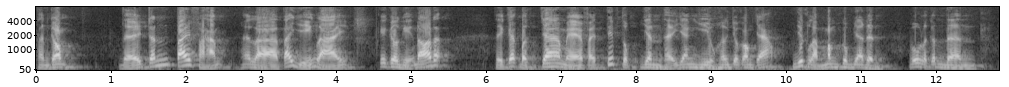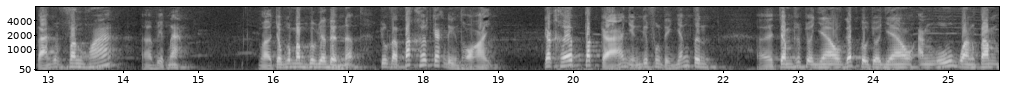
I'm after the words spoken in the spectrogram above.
thành công để tránh tái phạm hay là tái diễn lại cái cơ nghiện đó đó thì các bậc cha mẹ phải tiếp tục dành thời gian nhiều hơn cho con cháu nhất là mâm cung gia đình vốn là cái nền tảng của văn hóa ờ, Việt Nam và trong cái mâm cơm gia đình đó chúng ta tắt hết các điện thoại cắt hết tất cả những cái phương tiện nhắn tin ờ, chăm sóc cho nhau gấp câu cho nhau ăn uống quan tâm.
